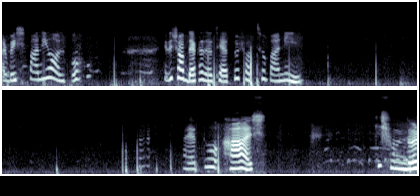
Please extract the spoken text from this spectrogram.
আর বেশি পানিও অল্প। এতে সব দেখা যাচ্ছে, এত স্বচ্ছ পানি। আর এত হাঁস। কি সুন্দর।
